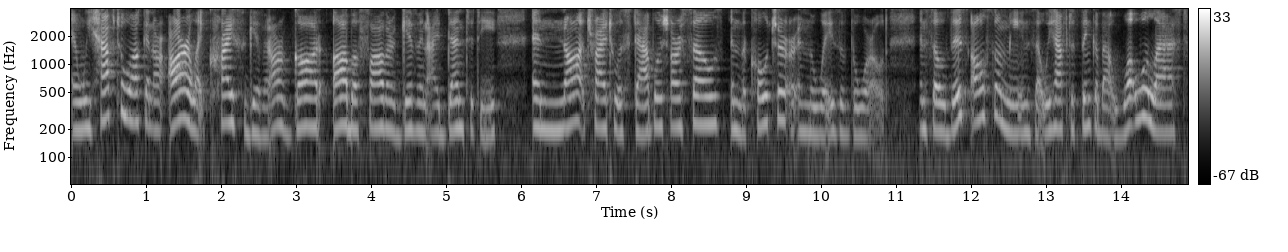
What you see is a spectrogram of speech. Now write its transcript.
And we have to walk in our, our like Christ given, our God, Abba, Father given identity and not try to establish ourselves in the culture or in the ways of the world. And so, this also means that we have to think about what will last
